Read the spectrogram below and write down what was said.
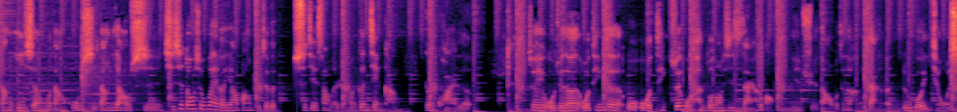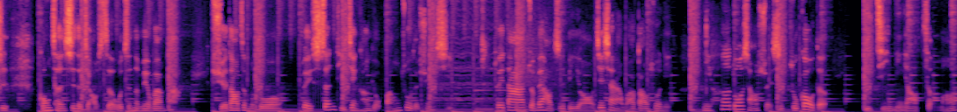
当医生或当护士、当药师，其实都是为了要帮助这个世界上的人们更健康、更快乐。所以我觉得，我听着，我我听，所以我很多东西是在贺宝福里面学到，我真的很感恩。如果以前我是工程师的角色，我真的没有办法学到这么多对身体健康有帮助的讯息。所以大家准备好纸笔哦，接下来我要告诉你，你喝多少水是足够的。以及你要怎么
